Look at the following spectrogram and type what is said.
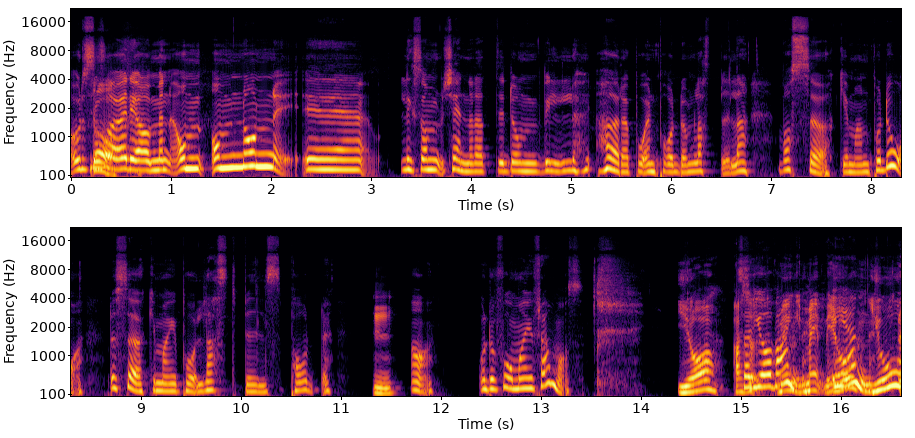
och så Ja. sa jag det, ja, men om, om någon eh, liksom känner att de vill höra på en podd om lastbilar, vad söker man på då? Då söker man ju på lastbilspodd. mm. Ja. Och då får man ju fram oss. Ja, alltså, jag vann, ja, igen. Jo,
